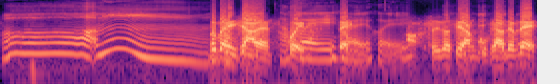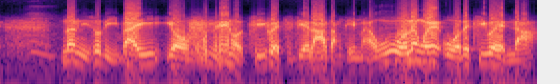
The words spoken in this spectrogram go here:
哦，嗯，会不会很吓人？会，对，会，好，所以说这张股票对不对？那你说礼拜一有没有机会直接拉涨停板？我认为我的机会很大。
